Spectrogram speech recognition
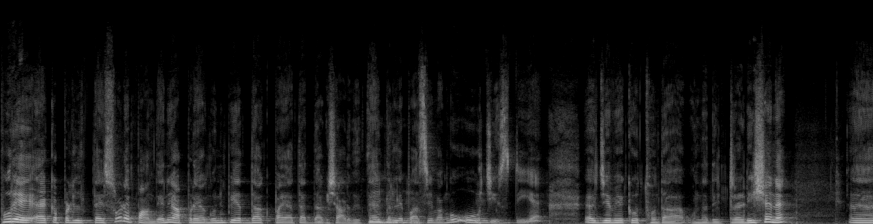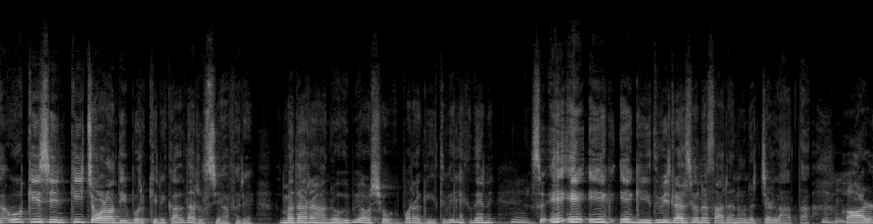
ਪੂਰੇ ਇਹ ਕੱਪੜੇ ਲੱਤੇ ਸੋਹਣੇ ਪਾਉਂਦੇ ਨੇ ਆਪਣੇ ਵਾਂਗੂ ਨਹੀਂ ਵੀ ਅੱਧਾ ਕੁ ਪਾਇਆ ਤਾਂ ਅੱਧਾ ਛੱਡ ਦਿੱਤਾ ਇਧਰਲੇ ਪਾਸੇ ਵਾਂਗੂ ਉਹ ਚੀਜ਼ ਦੀ ਹੈ। ਜਿਵੇਂ ਕਿ ਉੱਥੋਂ ਦਾ ਉਹਨਾਂ ਦੀ ਟ੍ਰੈਡੀਸ਼ਨ ਹੈ। ਉਹ ਕੀ ਸੀ ਕੀ ਚੌਲਾਂ ਦੀ ਬੁਰਕੀ ਨਿਕਲਦਾ ਰੁੱਸਿਆ ਫਿਰੇ। ਮੈਂ ਤਾਂ ਹੈਰਾਨ ਹੋ ਗਈ ਵੀ ਅਸ਼ੋਕ ਭਰਾ ਗੀਤ ਵੀ ਲਿਖਦੇ ਨੇ। ਸੋ ਇਹ ਇਹ ਇਹ ਇਹ ਗੀਤ ਵੀ ਜਿਹੜਾ ਸੀ ਉਹਨੇ ਸਾਰਿਆਂ ਨੂੰ ਨੱਚਣ ਲਾਤਾ। ਹਾਲ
